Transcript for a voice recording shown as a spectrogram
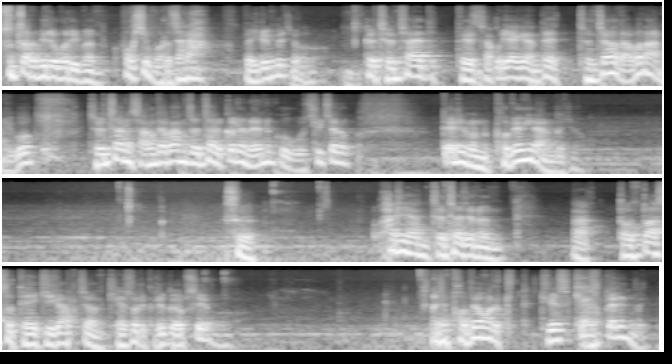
숫자로 밀어버리면 혹시 모르잖아. 뭐 이런 거죠. 그 전차에 대해서 자꾸 이야기하는데 전차가 답은 아니고 전차는 상대방 전차를 끌어내는 거고 실제로 때리는 포병이라는 거죠. 그래서 화려한 전차전은 막 돈바스 대기갑전 개소리 그런 거 없어요. 그냥 포병으로 뒤에서 계속 때리는 거예요.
